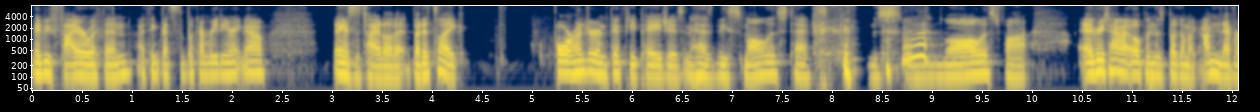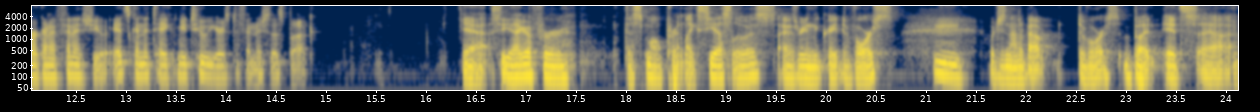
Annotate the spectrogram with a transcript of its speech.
maybe Fire Within. I think that's the book I'm reading right now. I think it's the title of it, but it's like 450 pages and has the smallest text, the smallest font. Every time I open this book, I'm like, I'm never going to finish you. It's going to take me two years to finish this book. Yeah. See, I go for the small print, like C.S. Lewis. I was reading The Great Divorce, Mm, which is not about divorce, but it's uh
